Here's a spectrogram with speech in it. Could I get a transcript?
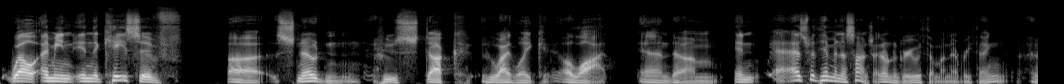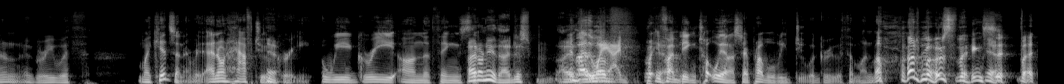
Well, I mean, in the case of uh, Snowden, who's stuck, who I like a lot, And um, and as with him and Assange, I don't agree with them on everything. I don't agree with my kids on everything. I don't have to Yeah. agree. We agree on the things. I don't either. I just. I, and by the way, love- I, if I'm being totally honest, I probably do agree with them on, on most things. Yeah. But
